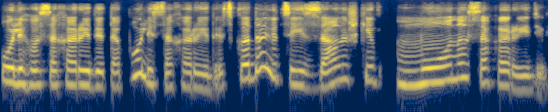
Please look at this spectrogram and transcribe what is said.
Олігосахариди та полісахариди складаються із залишків моносахаридів.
